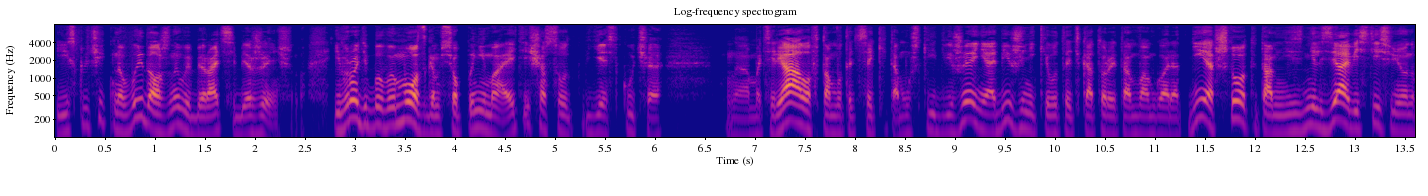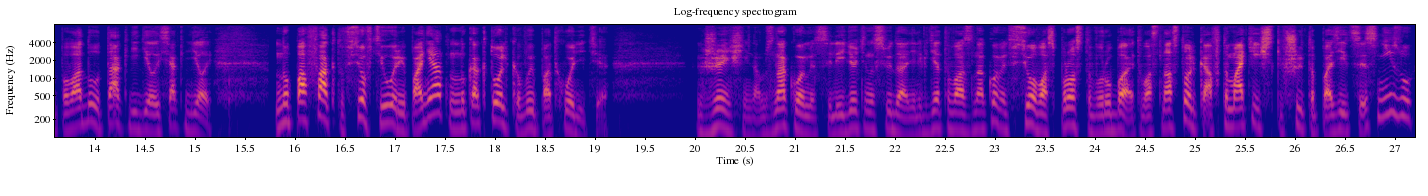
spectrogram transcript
и исключительно вы должны выбирать себе женщину. И вроде бы вы мозгом все понимаете. Сейчас вот есть куча а, материалов, там вот эти всякие там мужские движения, обиженники вот эти, которые там вам говорят, нет, что ты там, нельзя вестись у него на поводу, так не делай, сяк не делай. Но по факту все в теории понятно, но как только вы подходите к женщине, там, знакомиться, или идете на свидание, или где-то вас знакомят, все, вас просто вырубает. У вас настолько автоматически вшита позиция снизу,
